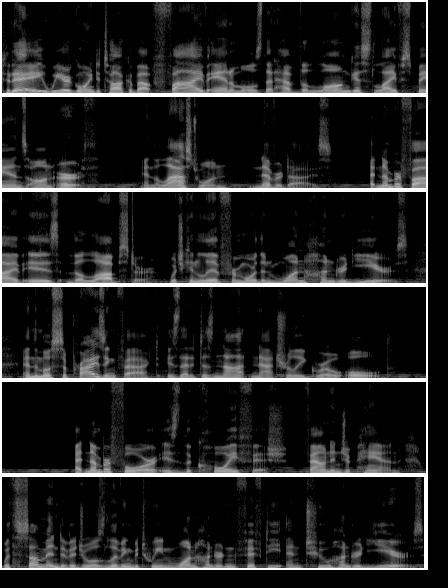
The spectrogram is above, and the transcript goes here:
Today, we are going to talk about five animals that have the longest lifespans on Earth, and the last one never dies. At number five is the lobster, which can live for more than 100 years, and the most surprising fact is that it does not naturally grow old. At number four is the koi fish, found in Japan, with some individuals living between 150 and 200 years,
